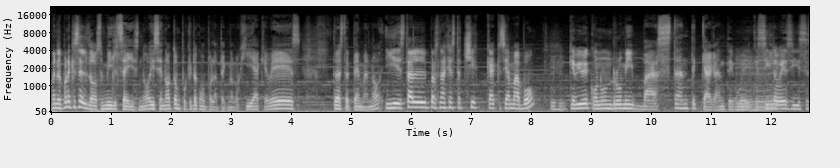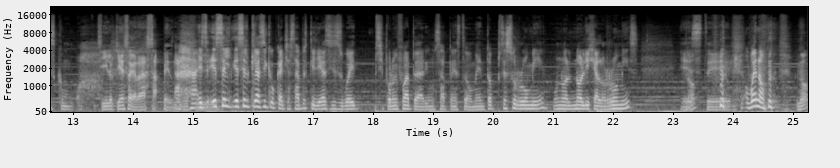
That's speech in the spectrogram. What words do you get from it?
Bueno, supone que es el 2006, ¿no? Y se nota un poquito como por la tecnología que ves, todo este tema, ¿no? Y está el personaje, esta chica que se llama Bo, que vive con un roomie bastante cagante, güey. Que sí lo ves y dices como... "Ah". Sí, lo quieres agarrar a zapes, ¿no? Ajá, Sí. es, es el, es el clásico cachazapes que llegas y dices, güey, si por mí fuera te daría un zap en este momento. Pues es su roomie, uno no elige a los roomies. ¿No? Este... bueno, ¿No?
